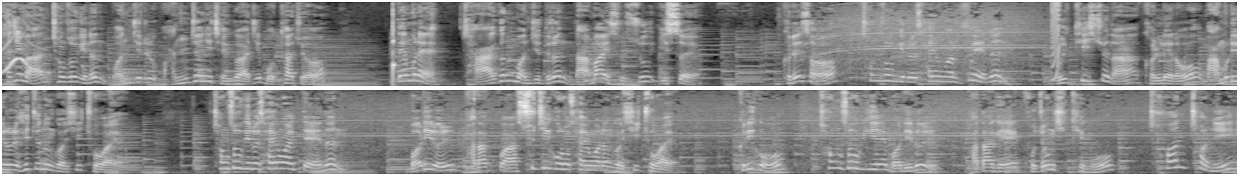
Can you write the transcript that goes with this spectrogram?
하지만 청소기는 먼지를 완전히 제거하지 못하죠. 때문에 작은 먼지들은 남아있을 수 있어요. 그래서 청소기를 사용한 후에는 물티슈나 걸레로 마무리를 해주는 것이 좋아요. 청소기를 사용할 때에는 머리를 바닥과 수직으로 사용하는 것이 좋아요. 그리고 청소기의 머리를 바닥에 고정시키고 천천히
